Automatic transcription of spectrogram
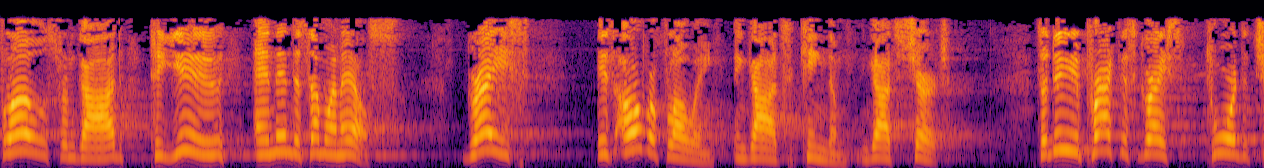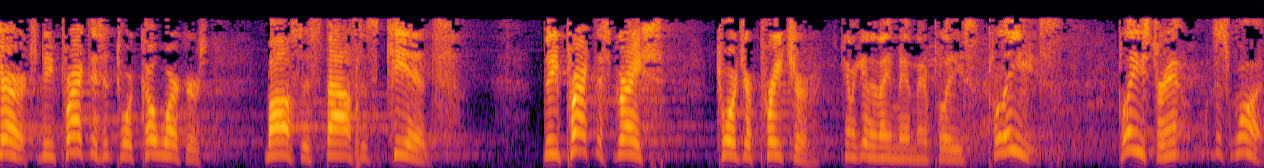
flows from God to you and then to someone else. Grace is overflowing in God's kingdom, in God's church. So do you practice grace toward the church? Do you practice it toward coworkers, bosses, spouses, kids? Do you practice grace toward your preacher? Can I get an amen there, please? Please. Please, Trent. Just one.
